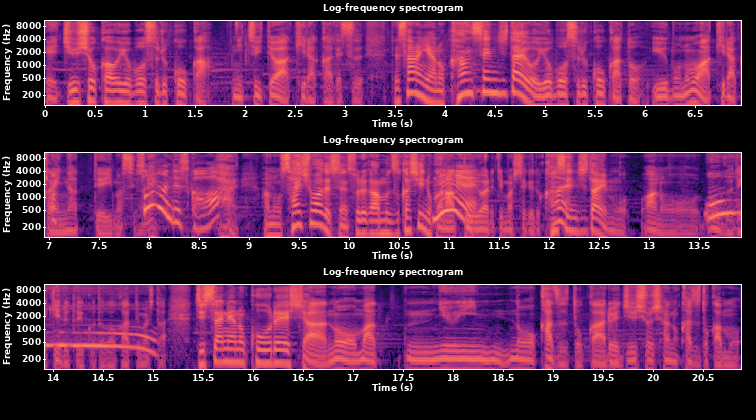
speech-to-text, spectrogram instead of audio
え重症化を予防する効果については明らかです。でさらにあの感染自体を予防する効果というものも明らかになっていますよね。そうなんですか、はい、あの最初はですねそれが難しいのかなと言われていましたけど、感染自体も、はい、あの防御できるということが分かってました。実際にあの高齢者の、まあ入院の数とかあるいは重症者の数とかも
